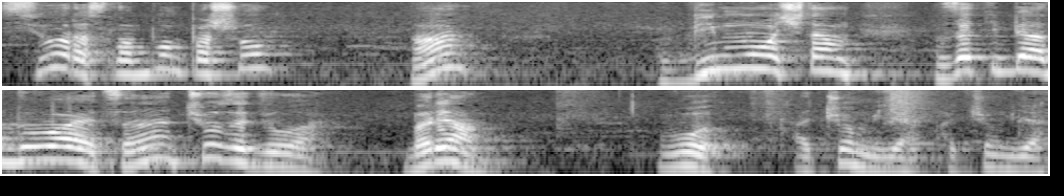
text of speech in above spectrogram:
Все, расслабон пошел? А? Бимоч там за тебя отдувается, а? Что за дела? Барян. Вот, о чем я, о чем я.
